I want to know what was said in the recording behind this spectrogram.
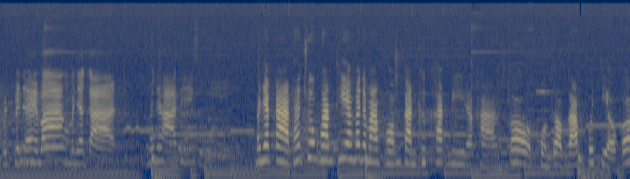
เป็นเป็นปียังแรไงกบ้างบรรยากาศลูกค้าที่สุนีบรรยากาศถ้าช่วงพักเที่ยงก็จะมาพร้อมกันคึกคักดีนะคะ ก็ผลตอบรับก๋วยเตี๋ยวก็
